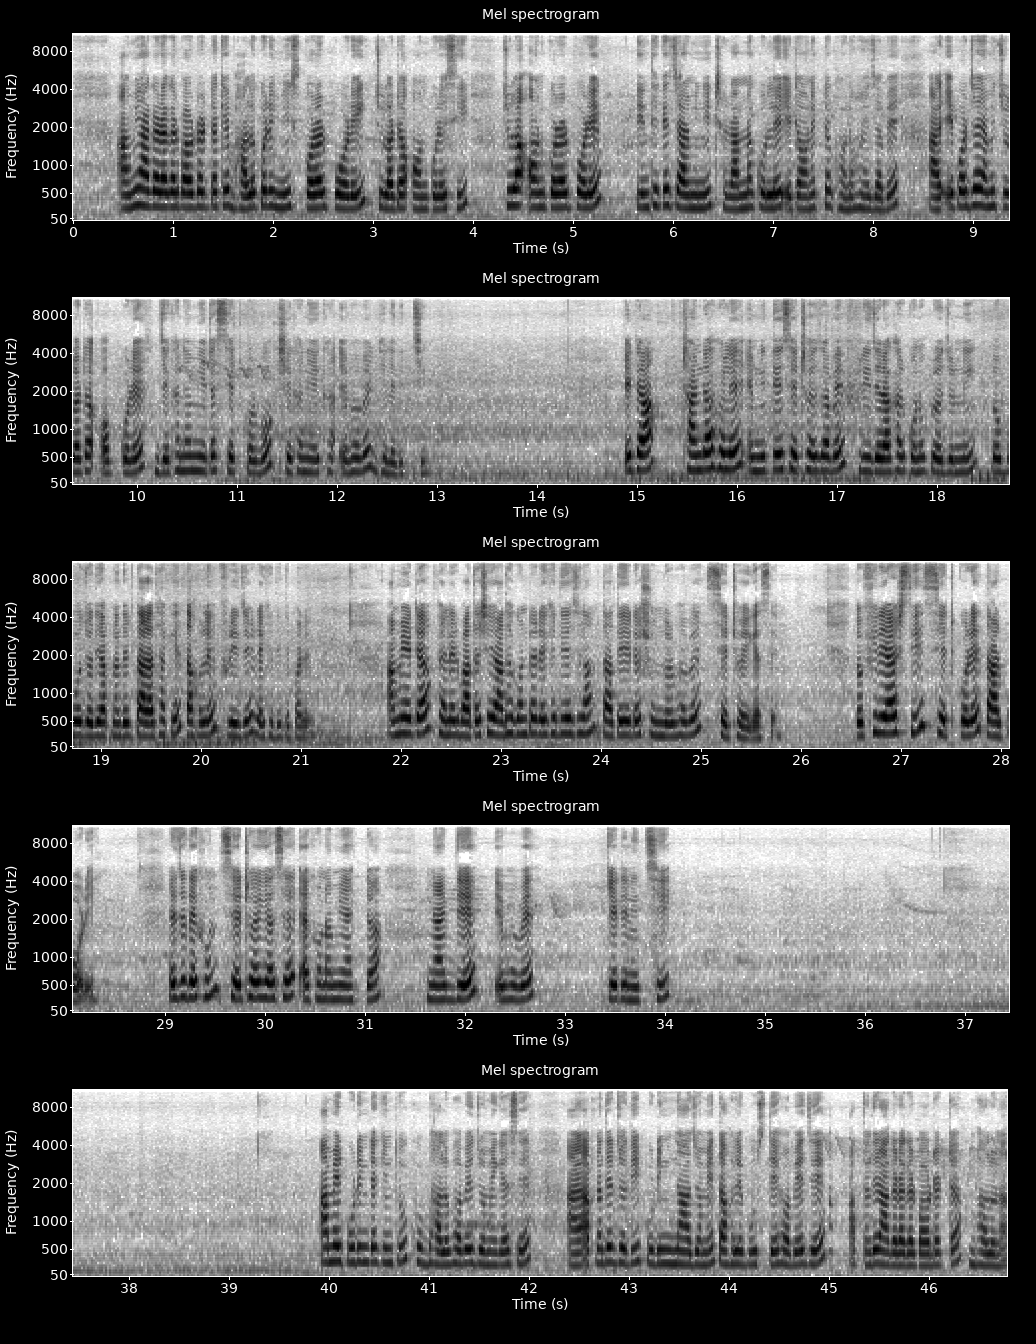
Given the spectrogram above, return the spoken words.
আমি আগার আগার পাউডারটাকে ভালো করে মিক্স করার পরেই চুলাটা অন করেছি। চুলা অন করার পরে তিন থেকে চার মিনিট রান্না করলে এটা অনেকটা ঘন হয়ে যাবে। আর এ পর্যায়ে আমি চুলাটা অফ করে যেখানে আমি এটা সেট করব, সেখানে এভাবে ঢেলে দিচ্ছি। এটা ঠান্ডা হলে এমনিতেই সেট হয়ে যাবে ফ্রিজে রাখার কোনো প্রয়োজন নেই। তবুও যদি আপনাদের তাড়া থাকে, তাহলে ফ্রিজে রেখে দিতে পারেন। আমি এটা ফ্যানের বাতাসে আধা ঘণ্টা রেখে দিয়েছিলাম, তাতে এটা সুন্দরভাবে সেট হয়ে গেছে। তো ফিরে আসছি সেট করে তারপরে। এই যে দেখুন সেট হয়ে গেছে, এখন আমি একটা নাইফ দিয়ে এভাবে কেটে নিচ্ছি। আমের পুডিংটা কিন্তু খুব ভালোভাবে জমে গেছে। আর আপনাদের যদি পুডিং না জমে, তাহলে বুঝতে হবে যে আপনাদের আগার আগার পাউডারটা ভালো না।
